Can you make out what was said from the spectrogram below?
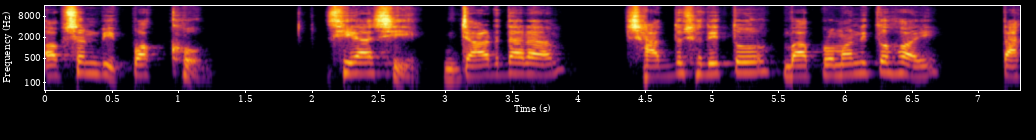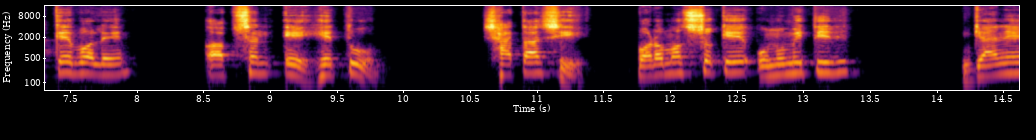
অপশন বি, পক্ষ। ছিয়াশি, যার দ্বারা সাধ্য সাধিত বা প্রমাণিত হয়, তাকে বলে অপশন এ, হেতু। সাতাশি, পরামর্শকে অনুমিতির জ্ঞানে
